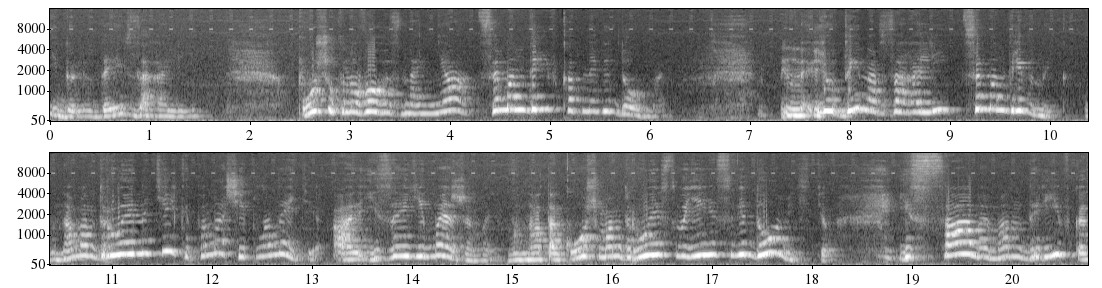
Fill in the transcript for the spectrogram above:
і до людей взагалі. Пошук нового знання це мандрівка в невідоме. Людина взагалі це мандрівник. Вона мандрує не тільки по нашій планеті, а і за її межами. Вона також мандрує своєю свідомістю. І саме мандрівка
